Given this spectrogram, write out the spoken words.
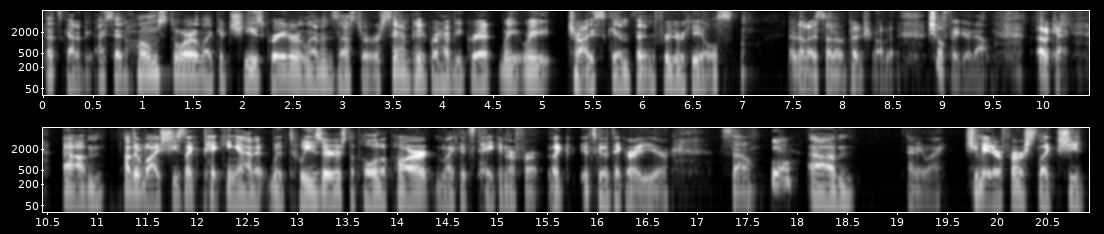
that's got to be. I said home store like a cheese grater, lemon zester, or sandpaper heavy grit. Wait, wait, dry skin thing for your heels. and then I sent her a picture of it. She'll figure it out. Okay. Um, otherwise, she's like picking at it with tweezers to pull it apart, and like it's taken her for like it's going to take her a year. So Yeah. um, anyway, she made her first like she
